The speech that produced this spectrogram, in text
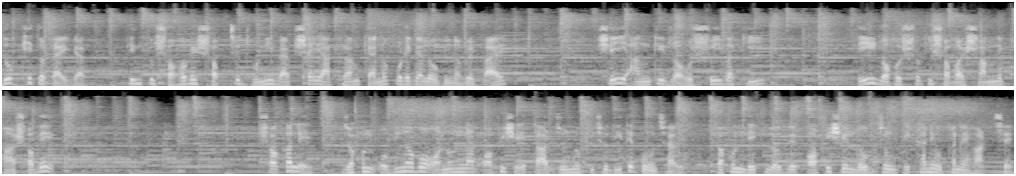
দুঃখিত, টাইগার। কিন্তু শহরের সবচেয়ে ধনী ব্যবসায়ী আকরাম কেন পড়ে গেল অভিনবের পায়ে? সেই আংটির রহস্যই বা কি? এই রহস্য কি সবার সামনে ফাঁস হবে? সকালে যখন অভিনব অনন্যার অফিসে তার জন্য কিছু দিতে পৌঁছাল, তখন দেখল যে অফিসের লোকজন এখানে ওখানে হাঁটছে।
